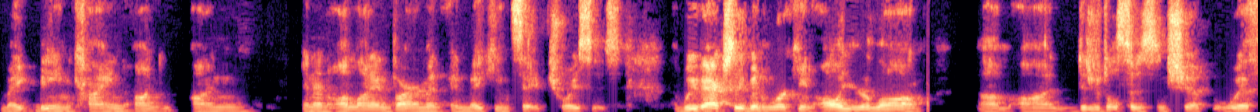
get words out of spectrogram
make, being kind on on in an online environment and making safe choices. We've actually been working all year long um, on digital citizenship with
